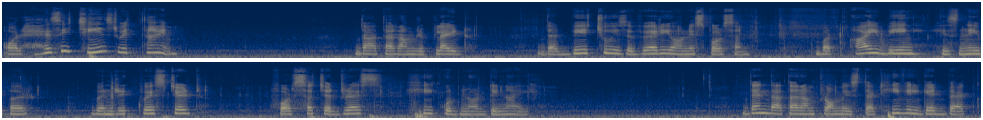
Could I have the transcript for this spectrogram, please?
Or has he changed with time? Dataram replied that Bechu is a very honest person, but I, being his neighbor, when requested for such a dress he could not deny. Then Dataram promised that he will get back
